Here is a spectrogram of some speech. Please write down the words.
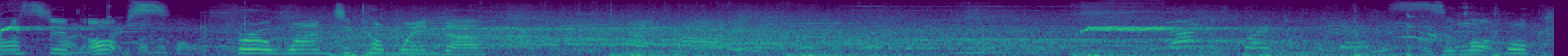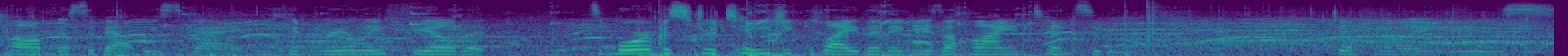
Austin opts for a one to Kumwenda. That was great in defence. There's a lot more calmness about this game. You can really feel that it's more of a strategic play than it is a high intensity. Definitely is.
